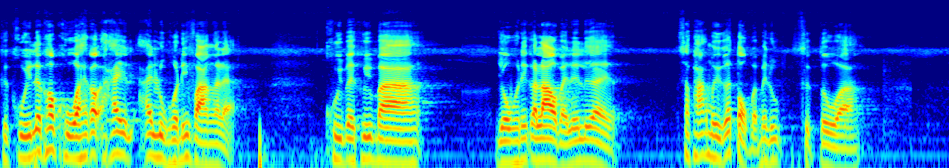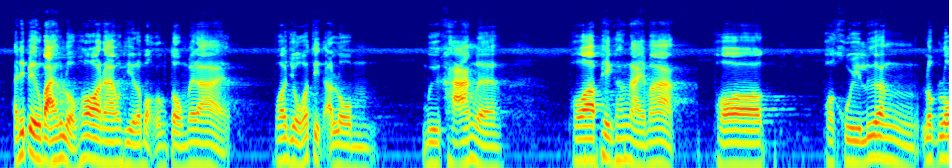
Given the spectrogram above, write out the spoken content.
คือคุยเรื่องครอบครัวให้เขาให้ให้ลุงคนที่ฟังกันแหละคุยไปคุยมาโยมคนนี้ก็เล่าไปเรื่อยๆสักพักมือก็ตกแบบไม่รู้สึกตัว อันนี้เป็นอุบายของหลวงพ่อนะบางทีเราบอกตรงๆไม่ได้ เพราะโยมก็ติดอารมณ์มือค้างเลย เพราะว่าเพ่งข้างในมาก พอพอคุยเรื่องโลกโล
